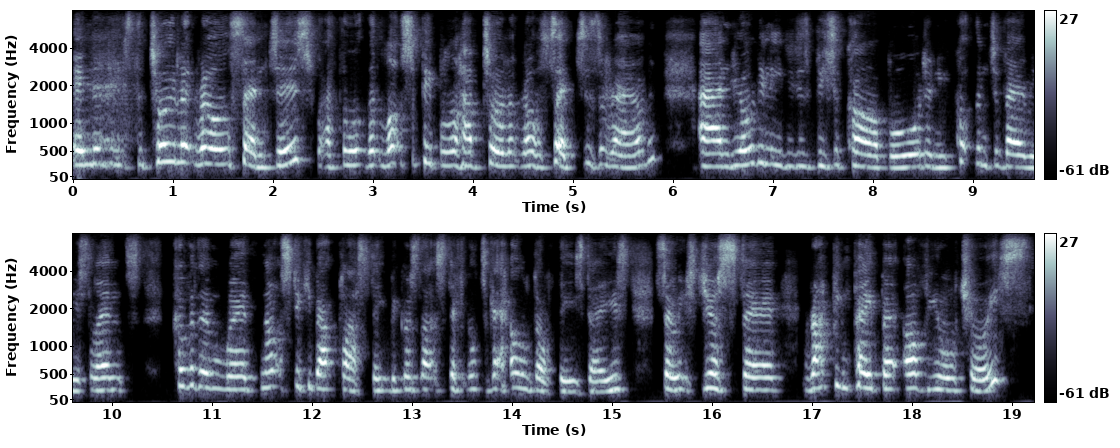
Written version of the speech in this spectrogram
and it's the toilet roll centres. I thought that lots of people will have toilet roll centres around, and you only needed a piece of cardboard, and you cut them to various lengths, cover them with not sticky back plastic because that's difficult to get hold of these days. So it's just uh, wrapping paper of your choice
